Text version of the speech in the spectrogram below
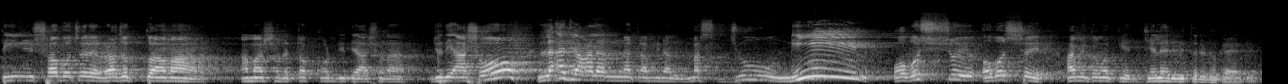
তিনশো বছরের রাজত্ব আমার। আমার সাথে টক্কর দিতে আসো না। যদি আসো মিনাল মাসজুনিন অবশ্যই অবশ্যই আমি তোমাকে জেলের ভিতরে ঢুকাই দেব।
